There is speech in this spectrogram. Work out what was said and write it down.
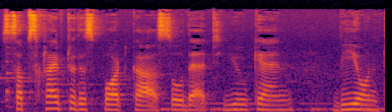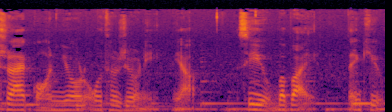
subscribe to this podcast so that you can be on track on your author journey. Yeah. See you. Bye bye. Thank you.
